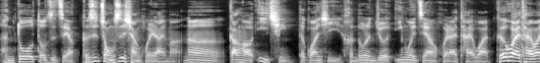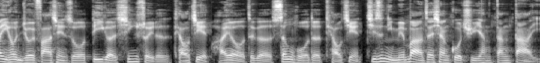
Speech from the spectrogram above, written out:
很多都是这样。可是总是想回来嘛，那刚好疫情的关系，很多人就因为这样回来台湾。可是回来台湾以后，你就会发现说，第一个薪水的条件，还有这个生活的条件，其实你没办法再像过去一样当大爷。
